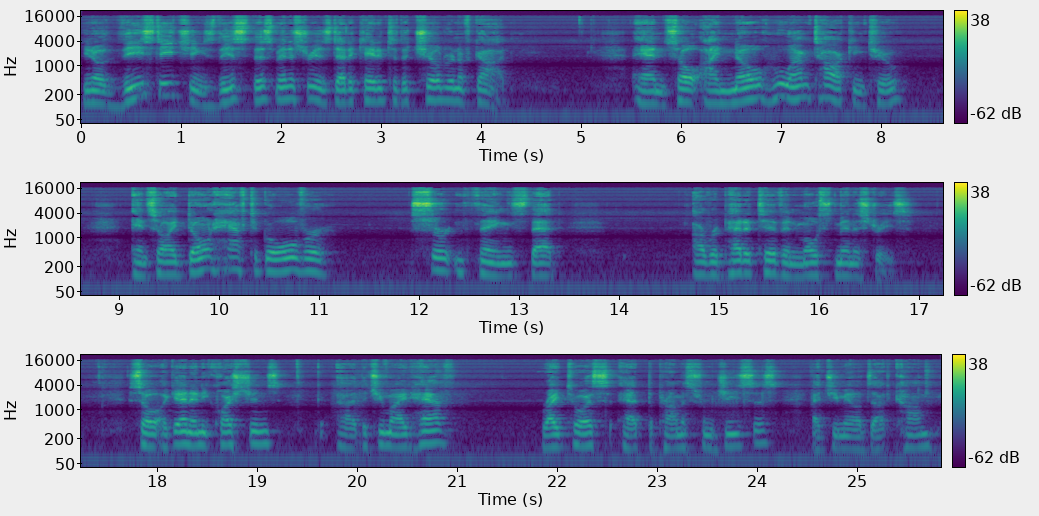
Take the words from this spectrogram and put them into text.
you know, these teachings, this this ministry is dedicated to the children of God. And so I know who I'm talking to, and so I don't have to go over certain things that are repetitive in most ministries. So, again, any questions uh, that you might have, write to us at the promise from Jesus at gmail.com.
